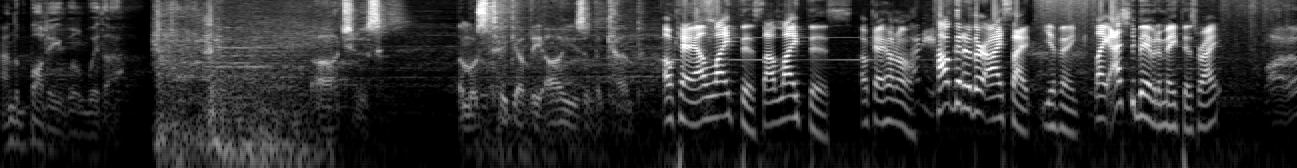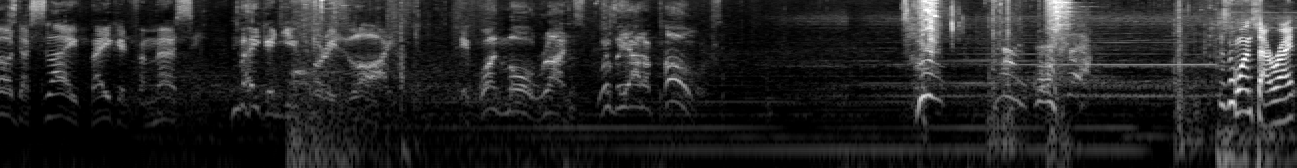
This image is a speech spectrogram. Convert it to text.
and the body will wither. Archers. I must take out the eyes of the camp. Okay, I like this. I like this. Okay, hold on. How good are their eyesight, you think? Like, I should be able to make this, right? I heard the slave begging for mercy, begging you for his life. If one more runs, we'll be out of poles. Just a one shot, right?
